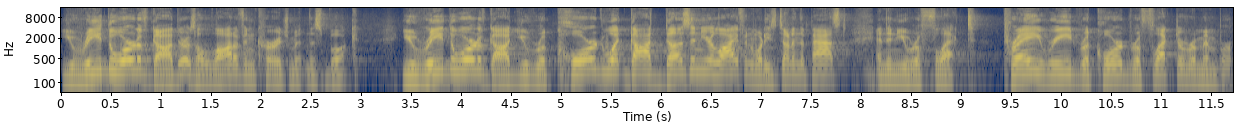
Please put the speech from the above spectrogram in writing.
you read the Word of God. There is a lot of encouragement in this book. You read the Word of God, you record what God does in your life and what He's done in the past, and then you reflect. Pray, read, record, reflect, or remember.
